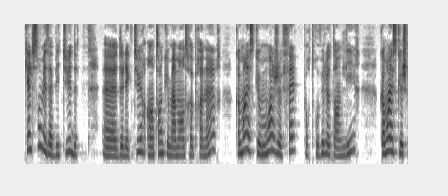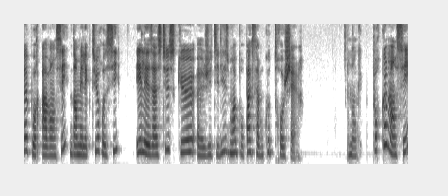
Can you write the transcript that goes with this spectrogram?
quelles sont mes habitudes de lecture en tant que maman entrepreneur Comment est-ce que moi je fais pour trouver le temps de lire? Comment est-ce que je fais pour avancer dans mes lectures aussi? Et les astuces que j'utilise moi pour pas que ça me coûte trop cher? Donc, pour commencer,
